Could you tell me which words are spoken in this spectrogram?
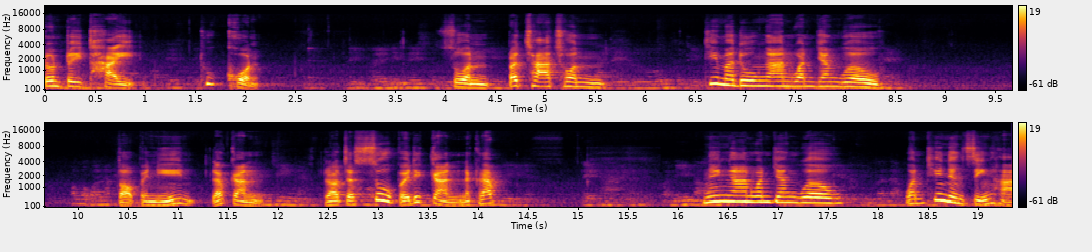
ดนตรีไทยทุกคน ส่วนประชาชนที่มาดูงานวันยังเวิลด์ต่อไปนี้แล้วกันเราจะสู้ไปด้วยกันนะครับ ในงานวันยังเวิลด์วันที่ 1 สิงหา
